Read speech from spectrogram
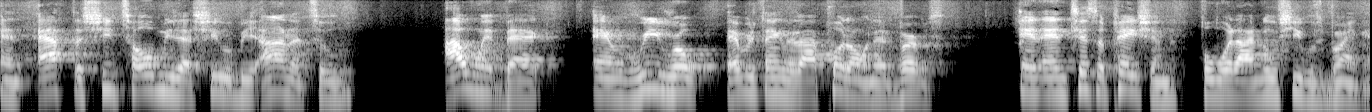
And after she told me that she would be honored to, I went back and rewrote everything that I put on that verse in anticipation for what I knew she was bringing.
